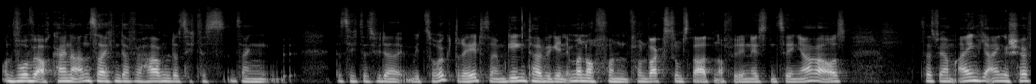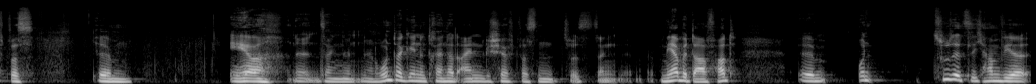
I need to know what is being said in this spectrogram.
und wo wir auch keine Anzeichen dafür haben, dass sich das, sagen, dass sich das wieder irgendwie zurückdreht. Also Im Gegenteil, wir gehen immer noch von, von Wachstumsraten auch für die nächsten zehn Jahre aus. Das heißt, wir haben eigentlich ein Geschäft, was ähm, eher einen, einen runtergehenden Trend hat, ein Geschäft, was, einen, was mehr Bedarf hat. Ähm, und zusätzlich haben wir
